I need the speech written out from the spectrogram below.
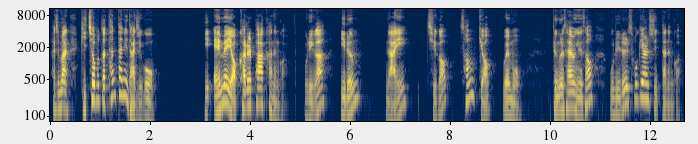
하지만 기초부터 탄탄히 다지고 이 M의 역할을 파악하는 것 우리가 이름, 나이, 직업, 성격, 외모 등을 사용해서 우리를 소개할 수 있다는 것.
